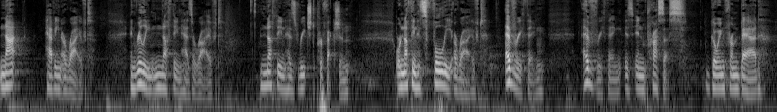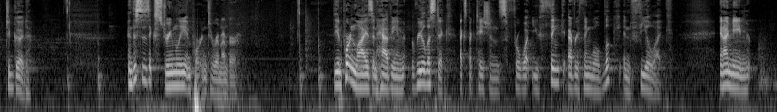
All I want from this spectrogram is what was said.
not having arrived and really nothing has arrived. Nothing has reached perfection, or nothing has fully arrived. Everything, everything is in process, going from bad to good. And this is extremely important to remember. The important lies in having realistic expectations for what you think everything will look and feel like. And I mean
